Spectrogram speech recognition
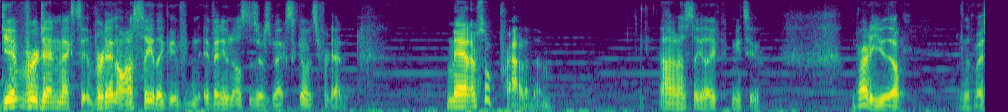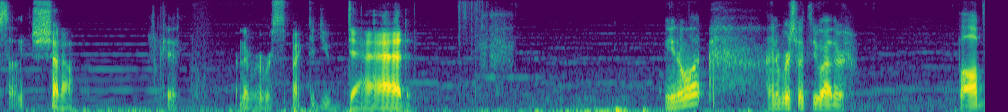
Give Verden Mexico. Verden, honestly, like, if if anyone else deserves Mexico, it's Verden. Man, I'm so proud of them. Honestly, like, me too. I'm proud of you though, with my son. Shut up. Okay. I never respected you, Dad. You know what? I never respected you either, Bob.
